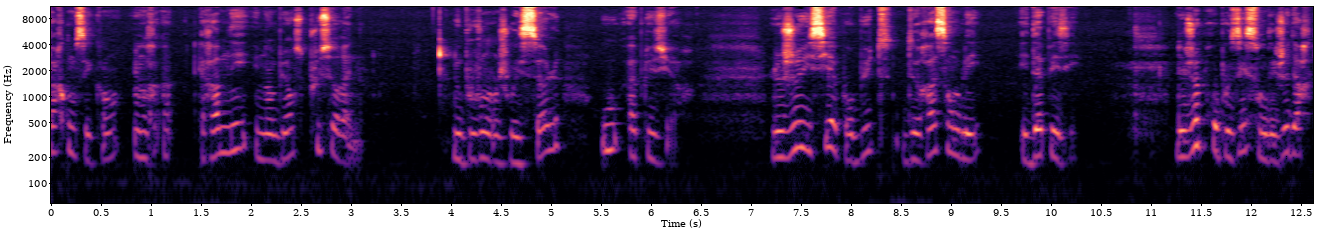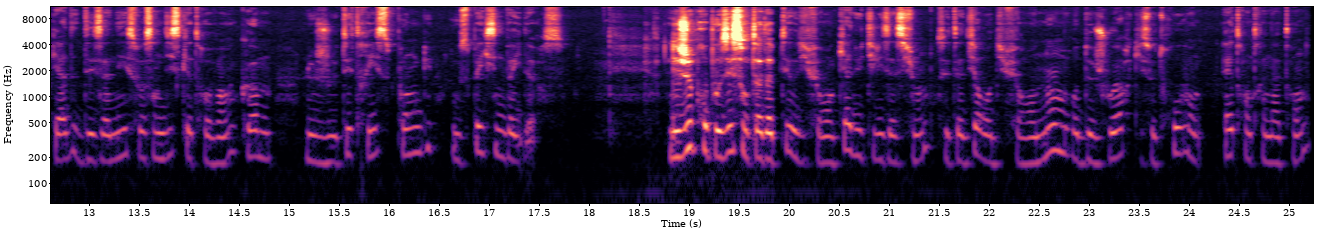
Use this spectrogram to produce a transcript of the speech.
par conséquent, ramener une ambiance plus sereine. Nous pouvons jouer seuls ou à plusieurs. Le jeu ici a pour but de rassembler et d'apaiser. Les jeux proposés sont des jeux d'arcade des années 70-80 comme le jeu Tetris, Pong ou Space Invaders. Les jeux proposés sont adaptés aux différents cas d'utilisation, c'est-à-dire aux différents nombres de joueurs qui se trouvent être en train d'attendre.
